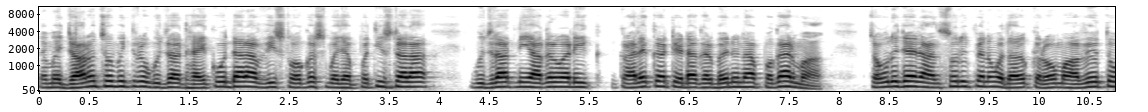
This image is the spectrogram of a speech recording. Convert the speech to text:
તમે જાણો છો મિત્રો, ગુજરાત હાઈકોર્ટ દ્વારા વીસ ઓગસ્ટ બે હજાર પચીસ દ્વારા ગુજરાતની આંગણવાડી કાર્યકર ટેડાગર બહેનોના પગારમાં ચૌદ હજાર આઠસો રૂપિયાનો વધારો કરવામાં આવ્યો હતો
